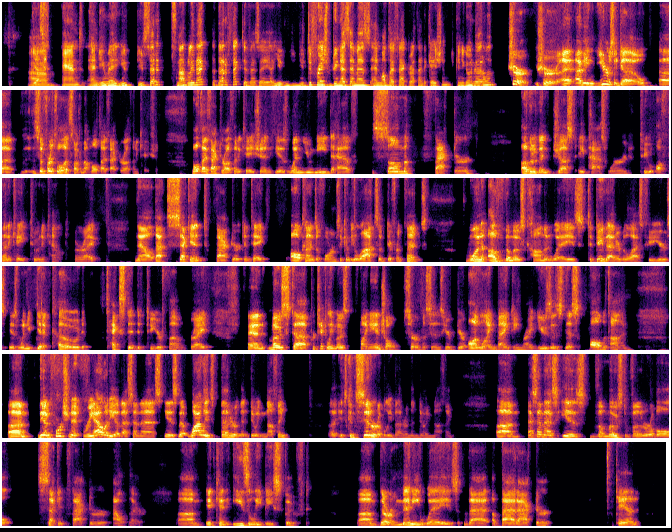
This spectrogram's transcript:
Yes. Um, and and you may you you said it it's not really that that effective as a you you differentiate between SMS and multi-factor authentication. Can you go into that a little? Sure, sure. I, I mean, years ago. Uh, so first of all, let's talk about multi-factor authentication. Multi-factor authentication is when you need to have some factor other than just a password to authenticate to an account. All right. Now, that second factor can take all kinds of forms. It can be lots of different things. One of the most common ways to do that over the last few years is when you get a code texted to your phone, right? And most, uh, particularly most financial services, your, your online banking, right, uses this all the time. Um, the unfortunate reality of SMS is that while it's better than doing nothing, uh, it's considerably better than doing nothing. Um, SMS is the most vulnerable second factor out there. Um, it can easily be spoofed. Um, there are many ways that a bad actor can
